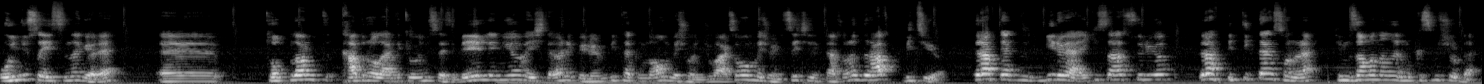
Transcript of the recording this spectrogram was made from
oyuncu sayısına göre e, toplam kadrolardaki oyuncu sayısı belirleniyor ve işte örnek veriyorum bir takımda 15 oyuncu varsa 15 oyuncu seçildikten sonra draft bitiyor. Draft yaklaşık 1 veya 2 saat sürüyor. Draft bittikten sonra şimdi zaman alır mı kısmı şurada.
